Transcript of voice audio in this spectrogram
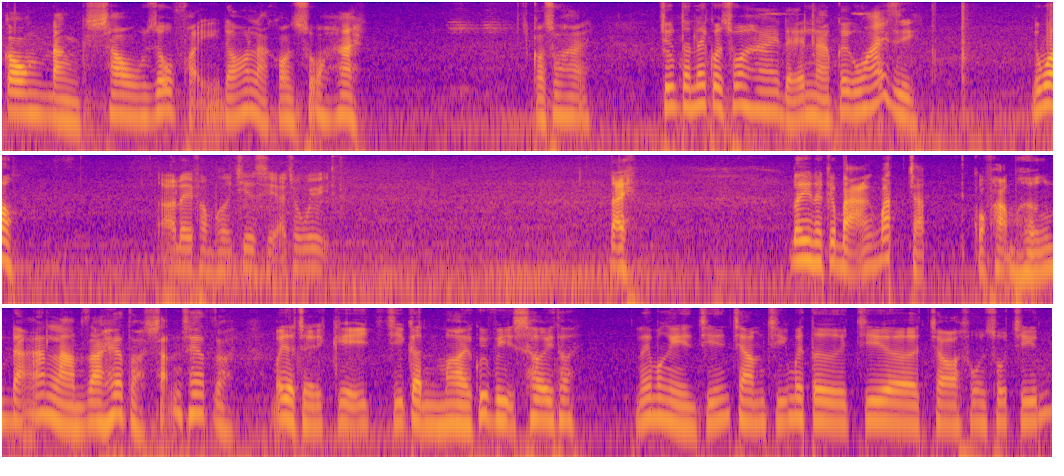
con đằng sau dấu phẩy đó là con số 2 con số 2 chúng ta lấy con số 2 để làm cái quái gì? Đúng không? Ở đây Phạm Hương chia sẻ cho quý vị. Đây. Đây là cái bảng bắt chặt của Phạm Hưởng đã làm ra hết rồi sẵn hết rồi. Bây giờ chỉ chỉ, chỉ cần mời quý vị sơi thôi. Lấy 1994 chia cho số 9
